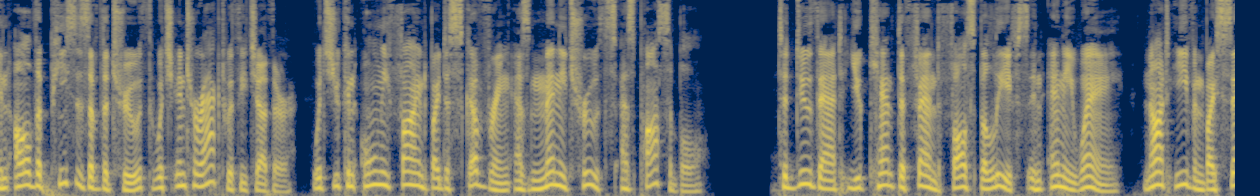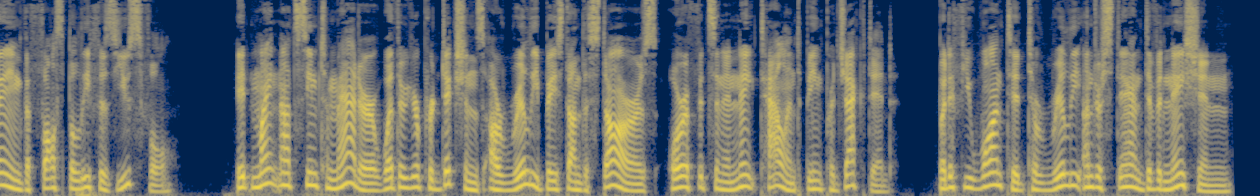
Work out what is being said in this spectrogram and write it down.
in all the pieces of the truth which interact with each other, which you can only find by discovering as many truths as possible. To do that, you can't defend false beliefs in any way, not even by saying the false belief is useful. It might not seem to matter whether your predictions are really based on the stars or if it's an innate talent being projected. But if you wanted to really understand divination,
